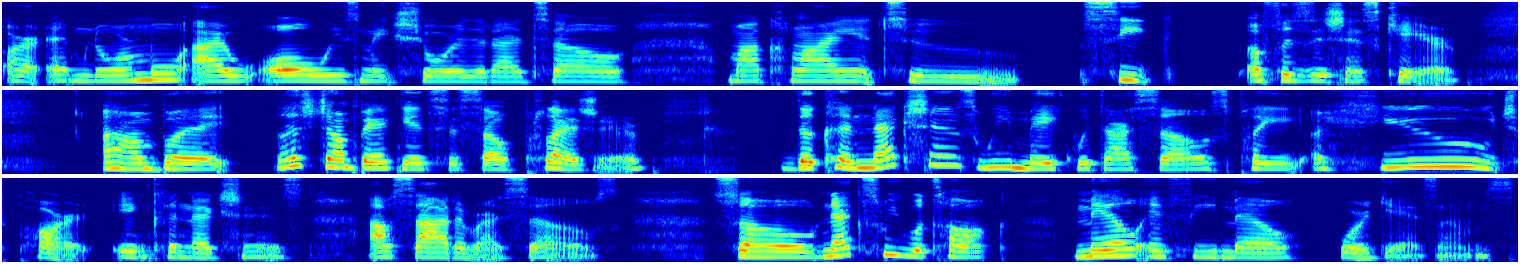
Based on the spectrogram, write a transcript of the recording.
are abnormal i always make sure that i tell my client to seek a physician's care. Um but let's jump back into self pleasure the connections we make with ourselves play a huge part in connections outside of ourselves. So, next we will talk male and female orgasms.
